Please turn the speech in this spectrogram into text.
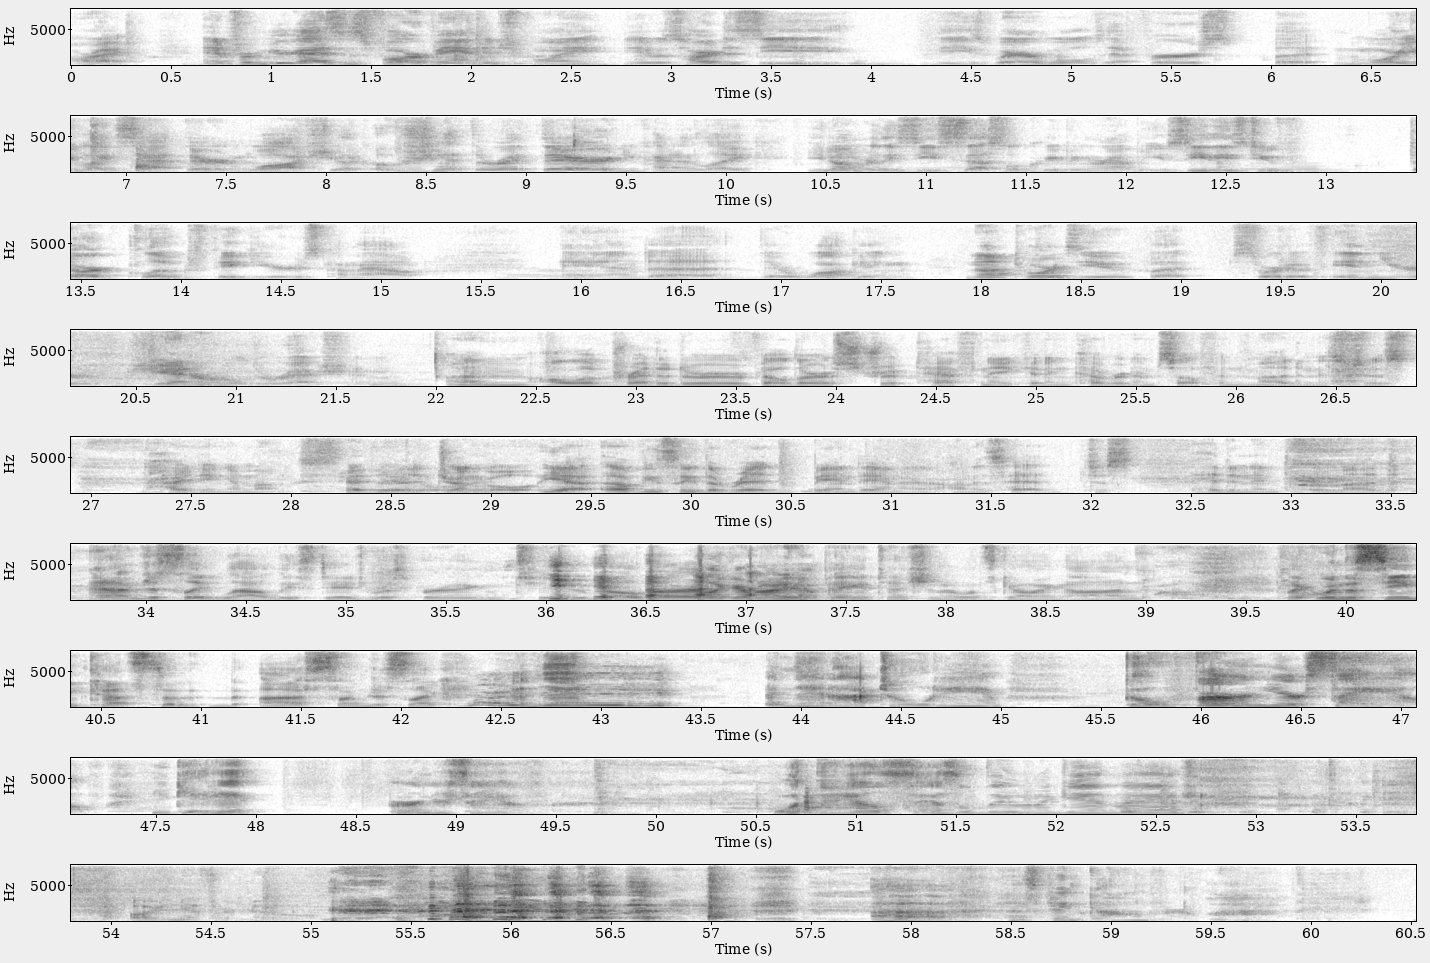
All right. And from your guys' far vantage point, it was hard to see these werewolves at first, but the more you like sat there and watched, you're like, oh shit, they're right there, and you kind of like you don't really see Cecil creeping around, but you see these two dark cloaked figures come out, and uh, they're walking not towards you, but sort of in your general direction. Um, all a predator, Beldar is stripped half naked and covered himself in mud and is just hiding amongst the jungle. Yeah, obviously the red bandana on his head, just hidden into the mud. And I'm just like loudly stage whispering to Beldar. Like I'm not even paying attention to what's going on. Like when the scene cuts to us, I'm just like, and then, and then I told him, go burn yourself. You get it? Burn yourself. What the hell's Cecil doing again, man? I never know. uh, He's been gone for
